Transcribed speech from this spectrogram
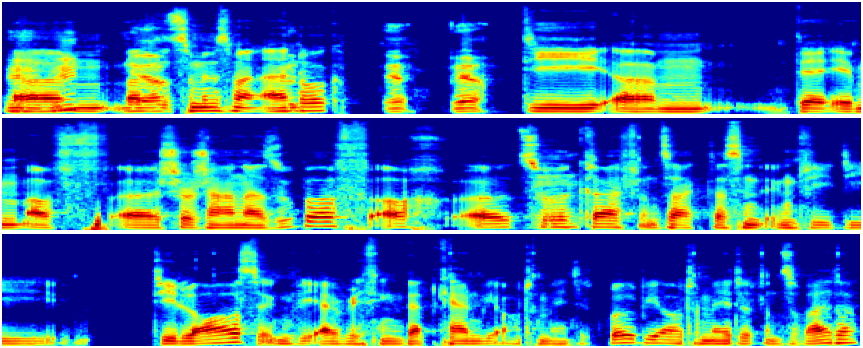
Mhm, ähm, war ja. zumindest mein Eindruck. Ja, ja. Die, ähm, der eben auf äh, Shoshana Zuboff auch äh, zurückgreift mhm. und sagt, das sind irgendwie die, die Laws, irgendwie everything that can be automated will be automated und so weiter.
